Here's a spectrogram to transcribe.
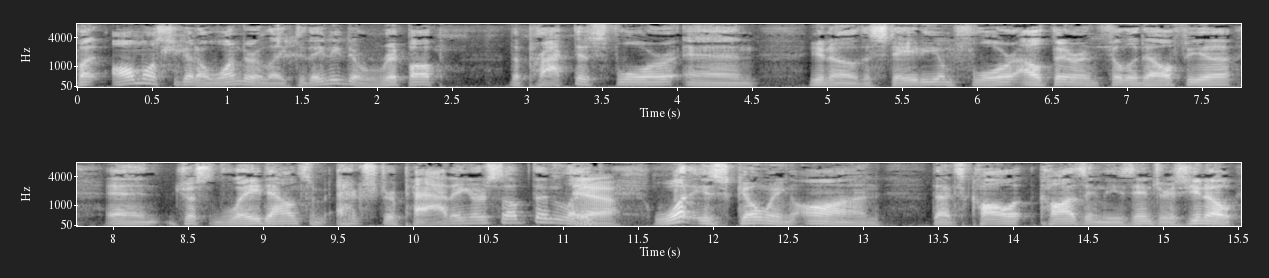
but almost you got to wonder like, do they need to rip up the practice floor and you know the stadium floor out there in Philadelphia and just lay down some extra padding or something? Like, Yeah. what is going on? That's call, causing these injuries. You know,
